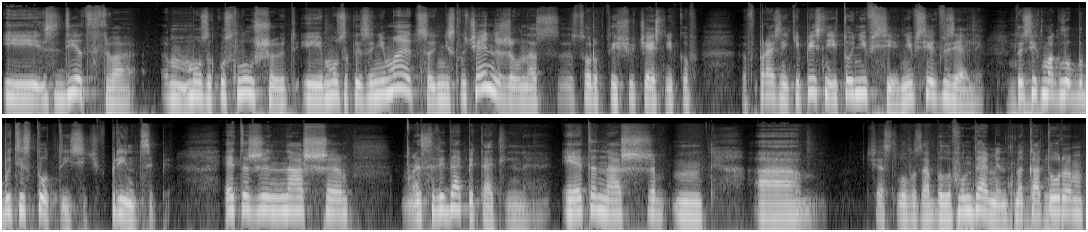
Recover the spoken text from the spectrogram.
и с детства музыку слушают и музыкой занимаются, не случайно же у нас 40 тысяч участников в празднике песни, и то не все, не всех взяли. Mm-hmm. То есть их могло бы быть и 100 тысяч, в принципе. Это же наша среда питательная, и это наш, а, сейчас слово забыла, фундамент, на котором,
